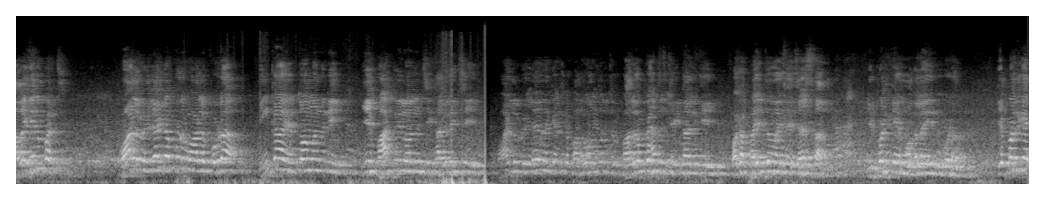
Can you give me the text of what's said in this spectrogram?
బలహీనపరిచి వాళ్ళు వెళ్ళేటప్పుడు వాళ్ళు కూడా ఇంకా ఎంతో మందిని ఈ పార్టీలో నుంచి కదిలించి వాళ్ళు వెళ్ళే దగ్గరికి బలవంతం బలోపేతం చేయడానికి ఒక ప్రయత్నం అయితే చేస్తారు. ఇప్పటికే మొదలైంది కూడా. ఇప్పటికే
